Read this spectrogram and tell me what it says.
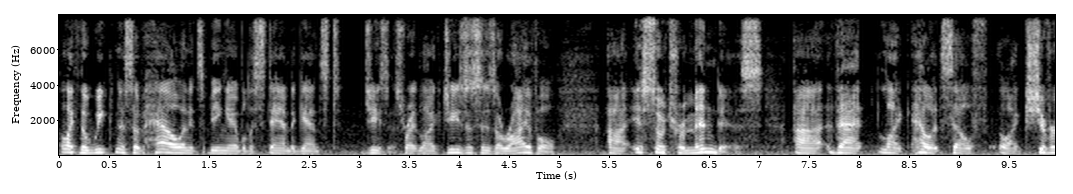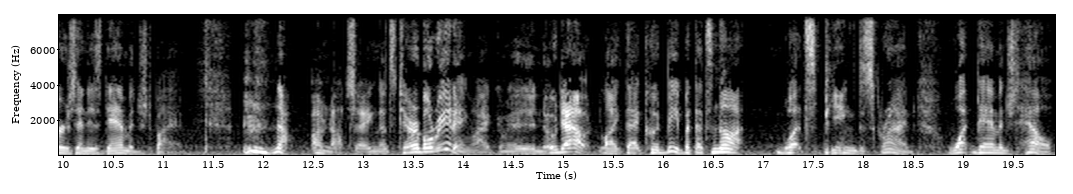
like the weakness of hell and its being able to stand against Jesus, right? Like Jesus's arrival uh, is so tremendous uh, that like hell itself like shivers and is damaged by it. now, I'm not saying that's terrible reading, like no doubt, like that could be, but that's not what's being described. What damaged hell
